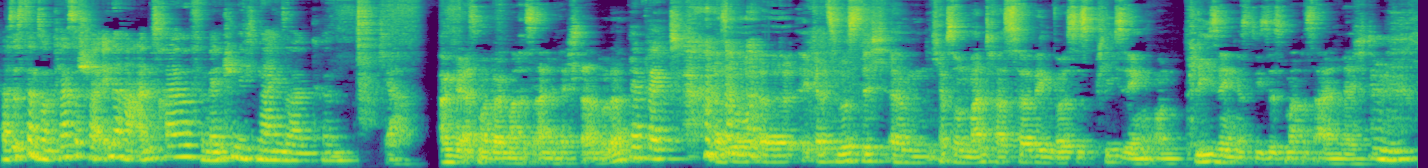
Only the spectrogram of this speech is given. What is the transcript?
was ist denn so ein klassischer innerer Antreiber für Menschen, die nicht Nein sagen können? Ja, fangen wir erstmal bei Mach es allen recht an, oder? Perfekt. Also äh, ganz lustig, ähm, ich habe so ein Mantra Serving versus Pleasing und Pleasing ist dieses Mach es allen recht. Mhm.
